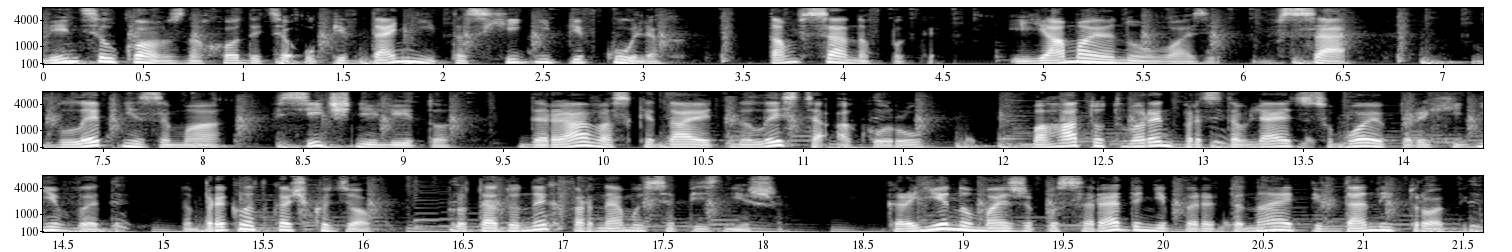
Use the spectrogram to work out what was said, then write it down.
Він цілком знаходиться у південній та східній півкулях. Там все навпаки. І я маю на увазі все. В липні зима, в січні літо. Дерева скидають не листя, а кору. Багато тварин представляють собою перехідні види, наприклад, качкодзьоб, проте до них вернемося пізніше. Країну майже посередині перетинає південний тропік,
